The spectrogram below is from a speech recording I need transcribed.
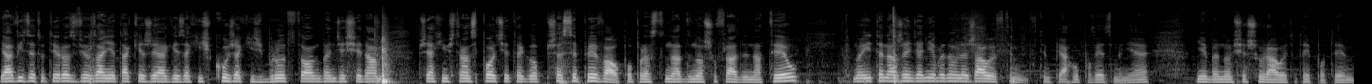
Ja widzę tutaj rozwiązanie takie, że jak jest jakiś kurz, jakiś brud, to on będzie się nam przy jakimś transporcie tego przesypywał po prostu na dno szuflady na tył. No i te narzędzia nie będą leżały w tym, w tym piachu, powiedzmy, nie? Nie będą się szurały tutaj po tym,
